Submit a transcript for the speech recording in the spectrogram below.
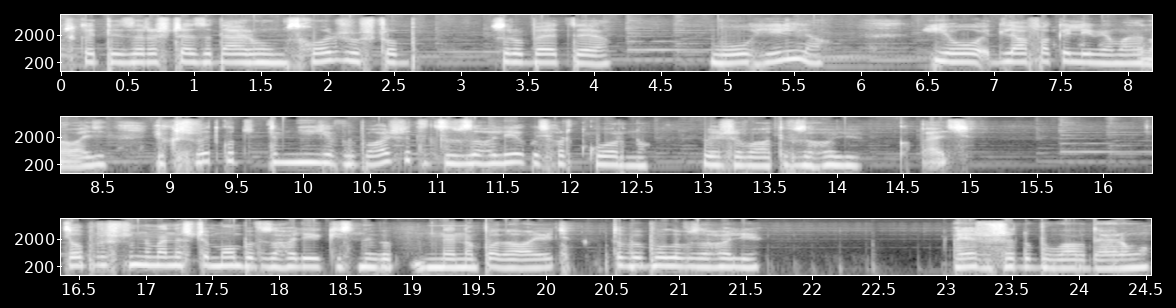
Чекайте, зараз ще за деревом сходжу, щоб зробити вугілля. Йо, для факелів я маю на увазі. Як швидко тут темніє, ви бачите, це взагалі якось хардкорно виживати взагалі. Капець. Добре, що на мене ще моби взагалі якісь не, ви- не нападають. То би було взагалі. А я ж вже добував дерево.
